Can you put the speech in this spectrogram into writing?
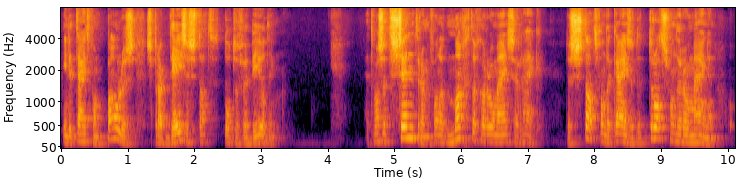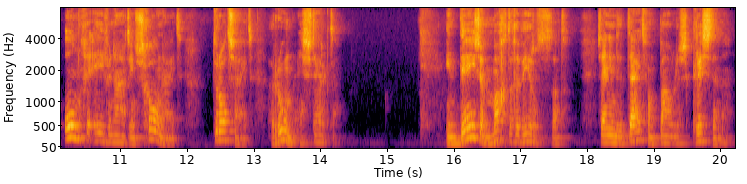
in de tijd van Paulus sprak deze stad tot de verbeelding. Het was het centrum van het machtige Romeinse Rijk, de stad van de keizer, de trots van de Romeinen, ongeëvenaard in schoonheid, trotsheid, roem en sterkte. In deze machtige wereldstad zijn in de tijd van Paulus christenen.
